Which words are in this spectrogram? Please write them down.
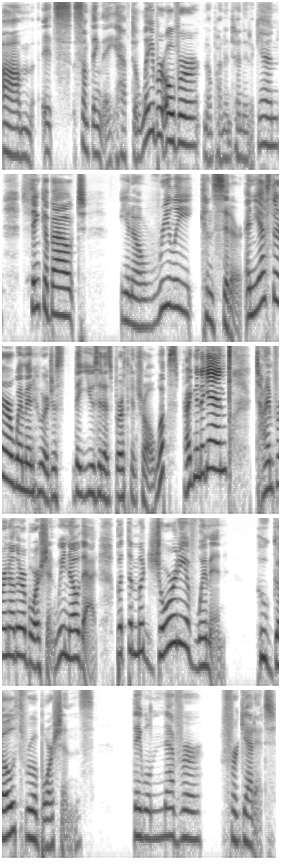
Um, it's something they have to labor over, no pun intended again. Think about, you know, really consider. And yes, there are women who are just, they use it as birth control. Whoops, pregnant again, time for another abortion. We know that. But the majority of women who go through abortions, they will never forget it.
